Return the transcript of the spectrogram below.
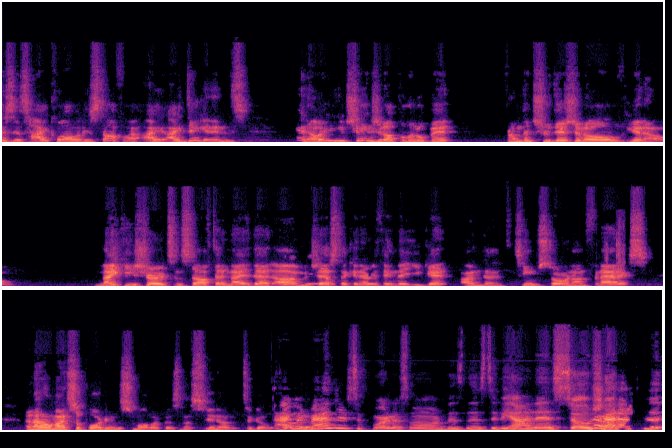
is. It's high quality stuff. I, I, I dig it. And it's, you know, you change it up a little bit from the traditional, you know, Nike shirts and stuff that night that uh, Mhm. Majestic and everything that you get on the team store and on Fanatics. And I don't mind supporting the smaller business, you know, to go. With I would rather support a smaller business, to be honest. So Yeah. shout out to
